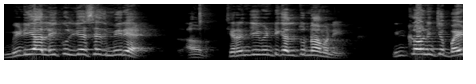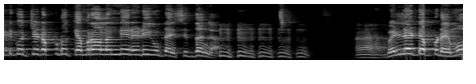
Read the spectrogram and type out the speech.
మీడియా లీకులు చేసేది మీరే. చిరంజీవి ఇంటికి వెళ్తున్నామని. ఇంట్లో నుంచి బయటకు వచ్చేటప్పుడు కెమెరాలన్నీ రెడీగా ఉంటాయి సిద్ధంగా. వెళ్ళేటప్పుడేమో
